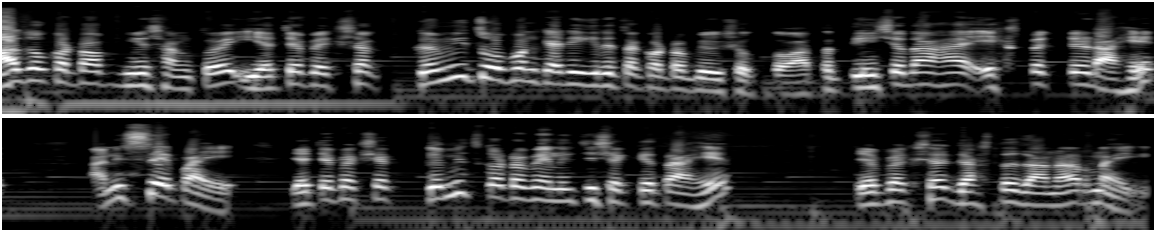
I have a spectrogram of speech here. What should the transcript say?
हा जो कट ऑफ मी सांगतोय याच्यापेक्षा कमीच ओपन कॅटेगरीचा कट ऑफ येऊ शकतो. आता तीनशे दहा हा एक्सपेक्टेड आहे आणि सेफ आहे. याच्यापेक्षा कमीच कट ऑफ येण्याची शक्यता आहे. यापेक्षा जास्त जाणार नाही.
